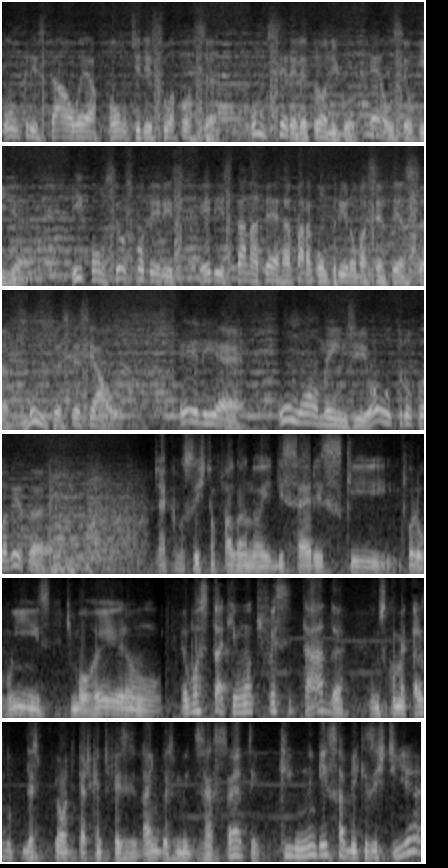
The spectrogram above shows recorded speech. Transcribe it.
Um cristal é a fonte de sua força. Um ser eletrônico é o seu guia. E com seus poderes, ele está na Terra para cumprir uma sentença muito especial. Ele é um homem de outro planeta. Já que vocês estão falando aí de séries que foram ruins, que morreram, eu vou citar aqui uma que foi citada nos comentários do, desse podcast que a gente fez lá em 2017, que ninguém sabia que existia,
